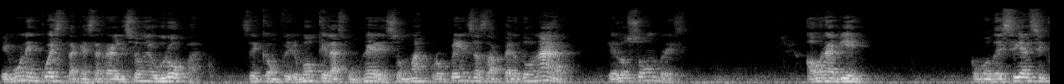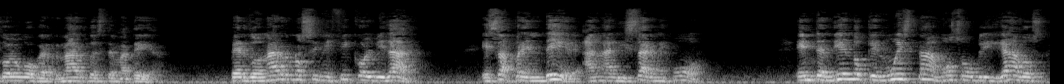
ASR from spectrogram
En una encuesta que se realizó en Europa, se confirmó que las mujeres son más propensas a perdonar que los hombres. Ahora bien, como decía el psicólogo Bernardo Estematea, Perdonar no significa olvidar, es aprender a analizar mejor, entendiendo que no estamos obligados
